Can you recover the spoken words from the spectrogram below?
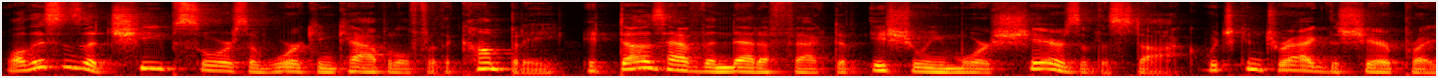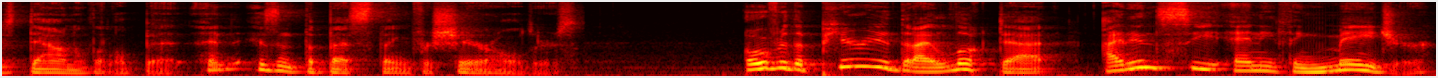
While this is a cheap source of working capital for the company, it does have the net effect of issuing more shares of the stock, which can drag the share price down a little bit and isn't the best thing for shareholders. Over the period that I looked at, I didn't see anything major,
